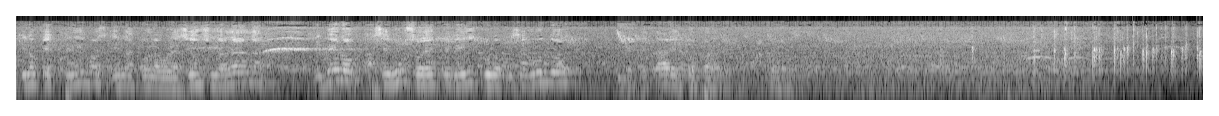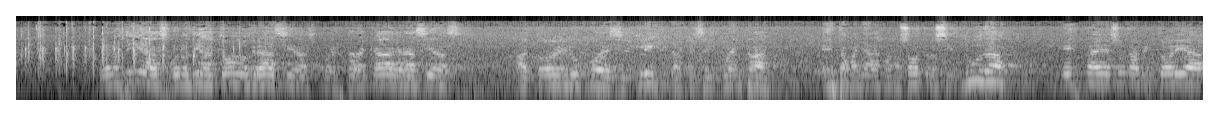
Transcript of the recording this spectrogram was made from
Aquí lo que pedimos es la colaboración ciudadana. Primero, hacer uso de este vehículo y segundo, y respetar estos paradigmas. Buenos días, buenos días a todos, gracias por estar acá, gracias a todo el grupo de ciclistas que se encuentra esta mañana con nosotros. Sin duda, esta es una victoria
